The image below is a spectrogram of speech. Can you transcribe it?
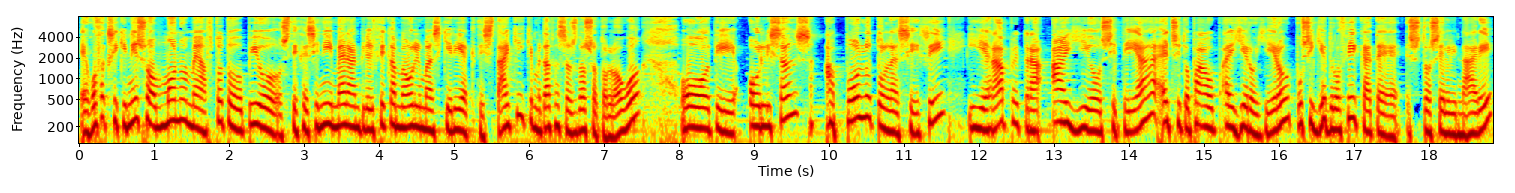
Εγώ θα ξεκινήσω μόνο με αυτό το οποίο στη χθεσινή ημέρα αντιληφθήκαμε όλοι μας κυρία Κτιστάκη και μετά θα σας δώσω το λόγο ότι όλοι σας από όλο το Λασίθι η Ιεράπετρα Άγιο Σιτία έτσι το πάω γύρω γύρω που συγκεντρωθήκατε στο Σελινάρι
